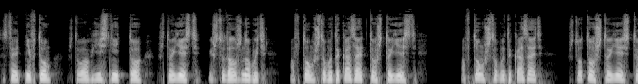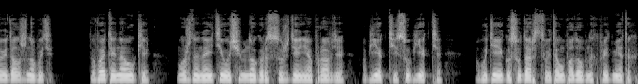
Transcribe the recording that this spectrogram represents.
состоит не в том, чтобы объяснить то, что есть и что должно быть, а в том, чтобы доказать то, что есть а в том, чтобы доказать, что то, что есть, то и должно быть, то в этой науке можно найти очень много рассуждений о правде, объекте и субъекте, об идее государства и тому подобных предметах,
